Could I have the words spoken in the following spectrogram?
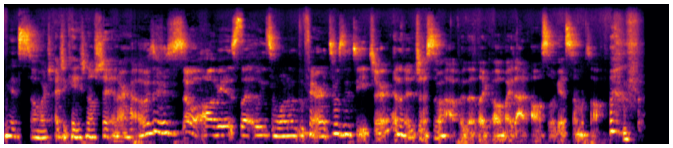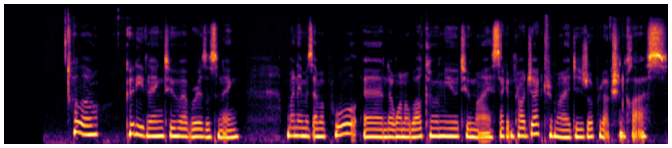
we had so much educational shit in our house. It was so obvious that at least one of the parents was a teacher. And then it just so happened that, like, oh, my dad also gets summers off. Hello. Good evening to whoever is listening. My name is Emma Poole, and I want to welcome you to my second project for my digital production class.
